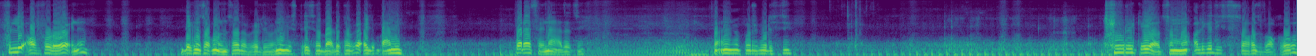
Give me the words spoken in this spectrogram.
फुल्ली अफ रोड हो होइन देख्न सक्नुहुन्छ तपाईँहरूले पनि यस्तै छ बाटो तपाईँ अहिले पानी परेको छैन आज चाहिँ। पानीमा परेपछि थोरै केही हदसम्म अलिकति सहज भएको हो।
